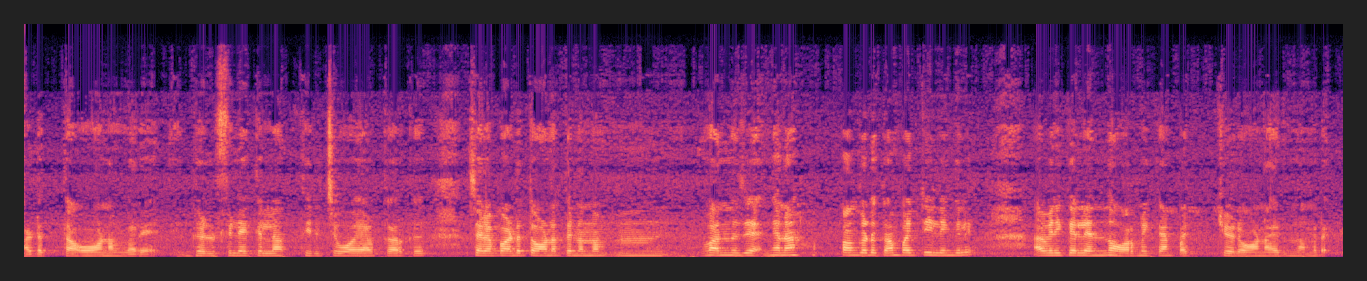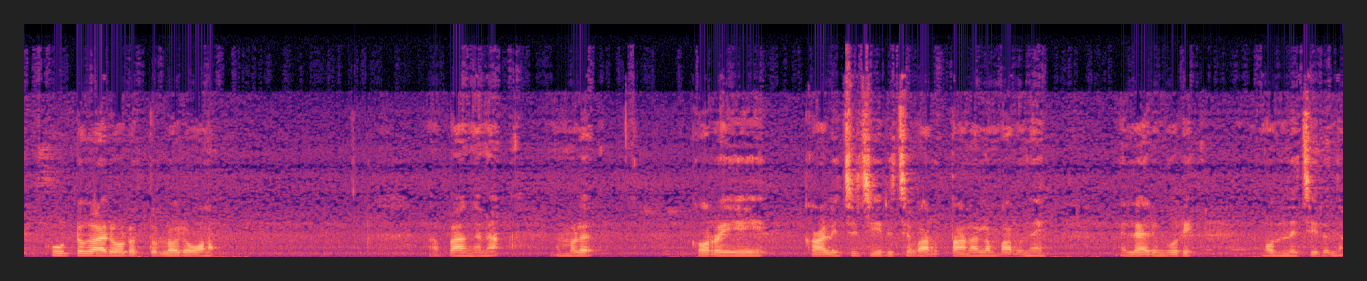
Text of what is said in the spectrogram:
അടുത്ത ഓണം വരെ. ഗൾഫിലേക്കെല്ലാം തിരിച്ചു പോയ ആൾക്കാർക്ക് ചിലപ്പോൾ അടുത്ത ഓണത്തിനൊന്നും വന്ന് ഇങ്ങനെ പങ്കെടുക്കാൻ പറ്റിയില്ലെങ്കിൽ അവർക്കെല്ലാം എന്നും ഓർമ്മിക്കാൻ പറ്റിയൊരു ഓണമായിരുന്നു നമ്മുടെ കൂട്ടുകാരോടൊത്തുള്ള ഒരു ഓണം. അപ്പം അങ്ങനെ നമ്മൾ കുറേ കളിച്ച് ചിരിച്ച് വർത്താനെല്ലാം പറഞ്ഞ് എല്ലാവരും കൂടി ഒന്നിച്ചിരുന്ന്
